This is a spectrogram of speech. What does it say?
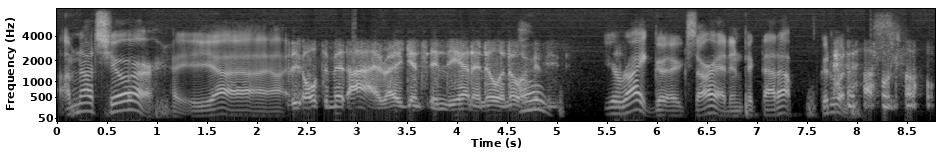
I'm not sure. Yeah, I, the ultimate I, right, against Indiana and Illinois. Oh, maybe. You're right. Good. Sorry, I didn't pick that up. Good one. I don't know.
